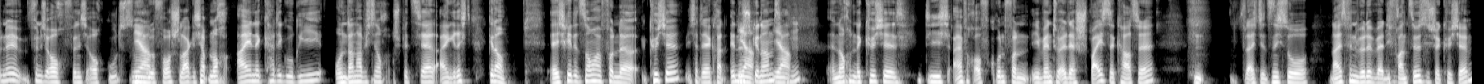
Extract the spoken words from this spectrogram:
nee, finde ich auch, finde ich auch gut. Ist ein Ja. guter Vorschlag. Ich habe noch eine Kategorie und dann habe ich noch speziell ein Gericht. Genau. Äh, Ich rede jetzt nochmal von der Küche. Ich hatte ja gerade Indisch ja, genannt. Ja. Mhm. Äh, Noch eine Küche, die ich einfach aufgrund von eventuell der Speisekarte vielleicht jetzt nicht so nice finden würde, wäre die französische Küche.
